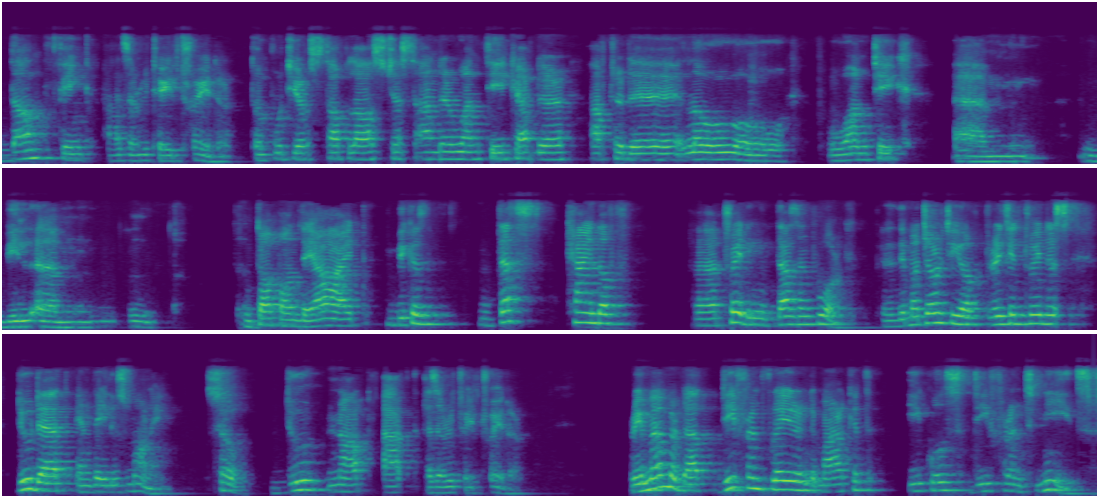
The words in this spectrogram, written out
Don't think as a retail trader. Don't put your stop loss just under one tick after after the low or one tick um, bill, um, top on the height because that's kind of uh, trading doesn't work. The majority of retail traders do that and they lose money. So do not act as a retail trader. Remember that different player in the market equals different needs.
